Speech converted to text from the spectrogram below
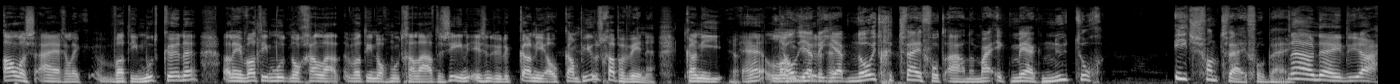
alles eigenlijk wat hij moet kunnen. Alleen wat hij, moet nog gaan wat hij nog moet gaan laten zien... is natuurlijk, kan hij ook kampioenschappen winnen? Kan hij ja. hè, Jan, je, hebt, je hebt nooit getwijfeld aan hem... maar ik merk nu toch iets van twijfel bij. Nou, nee, ja,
